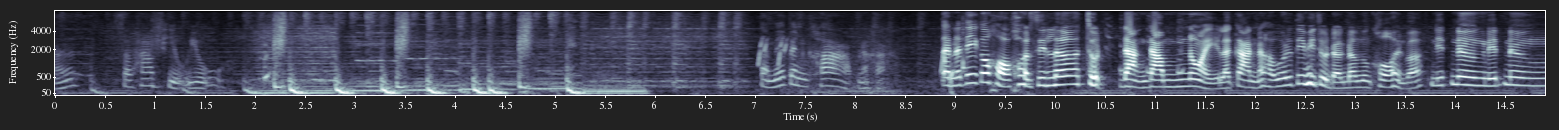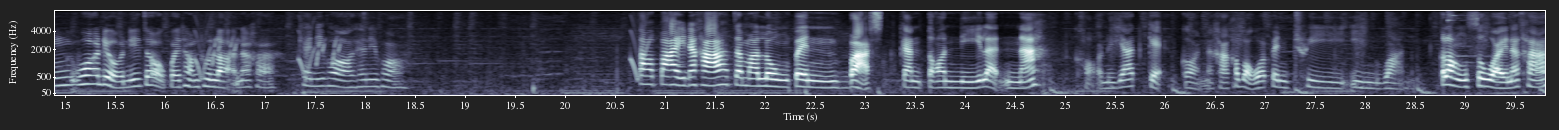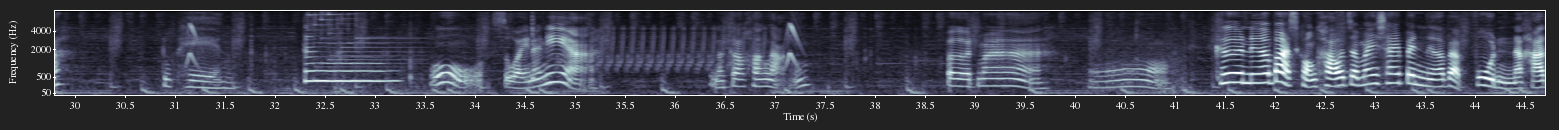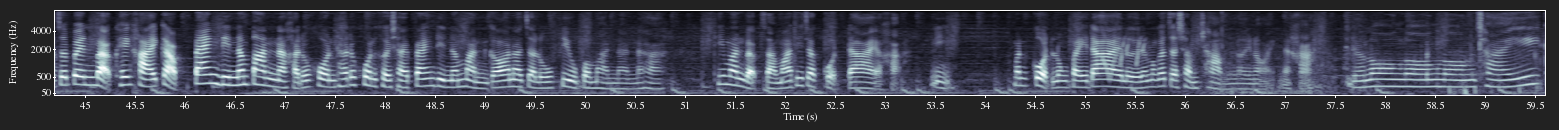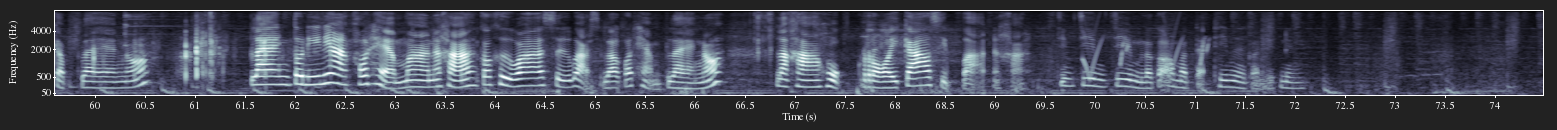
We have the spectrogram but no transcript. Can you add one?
สภาพผิวอยู่ แต่ไม่เป็นคราบนะคะ แต่นัตตี้ก็ขอคอนซีลเลอร์จุดด่างดำหน่อยละกันนะคะเพราะนัตตี้มีจุดด่างดำตรงคอเห็นปะนิดนึงนิดนึงเพราะว่าเดี๋ยววันนี้จะออกไปทำธุระนะคะ แค่นี้พอแค่นี้พอ ต่อไปนะคะจะมาลงเป็นบลัชกันตอนนี้แหละนะ ขออนุญาตแกะก่อนนะคะ เขาบอกว่าเป็น 3 in 1 กล่องสวยนะคะ ดูเพลงตึ้งโอ้สวยนะเนี่ย แล้วก็ข้างหลัง เปิดมาโอ้คือเนื้อบัชของเขาจะไม่ใช่เป็นเนื้อแบบฝุ่นนะคะ จะเป็นแบบคล้ายๆ กับแป้งดินน้ำมันนะคะ ทุกคนถ้าทุกคนเคยใช้แป้งดินน้ำมัน ก็น่าจะรู้ฟิลประมาณนั้นนะคะ ที่มันแบบสามารถที่จะกดได้อะค่ะ นี่มันกดลงไปได้เลยแล้วมันก็จะฉ่ำๆหน่อยๆนะคะ เดี๋ยวลองลองลองใช้กับแปรงเนาะ แปลงตัวนี้เนี่ยเขาแถมมานะคะ ก็คือว่าซื้อบัตรแล้วก็แถมแปลงเนาะราคา 690 บาทนะคะ จิ้มจิ้มจิ้มแล้วก็เอามาแตะที่มือก่อนนิดนึง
